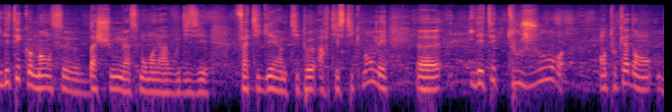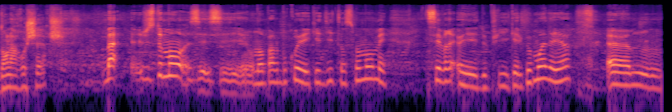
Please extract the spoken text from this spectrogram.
il était comment ce Bachung à ce moment-là Vous disiez fatigué un petit peu artistiquement, mais il était toujours, en tout cas dans, dans la recherche? Bah, justement, on en parle beaucoup avec Edith en ce moment, mais c'est vrai, et depuis quelques mois d'ailleurs. Euh,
